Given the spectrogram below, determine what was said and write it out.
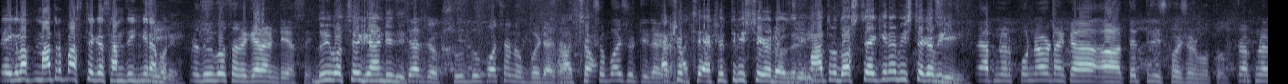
এগুলো মাত্র টাকা সামথিং কিনা পড়ে। দুই বছরের গ্যারান্টি আছে। দুই বছরের গ্যারান্টি দিচ্ছে চার শুধু পঁচানব্বই টাকা। আচ্ছা। টাকা। আচ্ছা একশো তিরিশ টাকা ডজন মাত্র দশ টাকা কিনা বিশ টাকা বিক্রি। আপনার পনেরো টাকা তেত্রিশ পয়সার মতো। আপনার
